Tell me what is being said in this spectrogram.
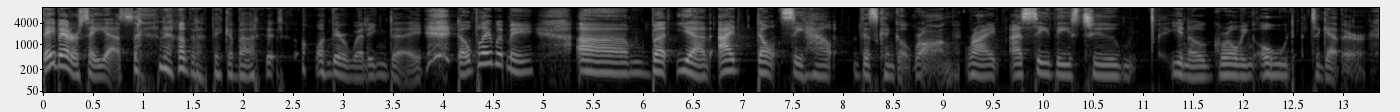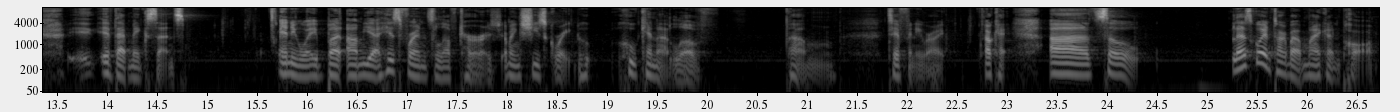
they better say yes now that I think about it on their wedding day. Don't play with me. Um, but yeah, I don't see how this can go wrong, right? I see these two, you know, growing old together, if that makes sense. Anyway, but um, yeah, his friends loved her. I mean, she's great. Who, who cannot love um, Tiffany, right? Okay. Uh, so let's go ahead and talk about Micah and Paul.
